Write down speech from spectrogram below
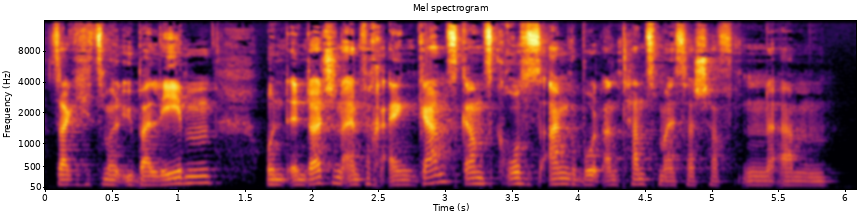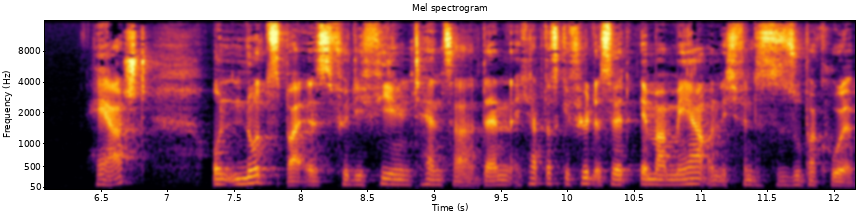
sage ich jetzt mal, überleben und in Deutschland einfach ein ganz, ganz großes Angebot an Tanzmeisterschaften ähm, herrscht und nutzbar ist für die vielen Tänzer. Denn ich habe das Gefühl, es wird immer mehr und ich finde es super cool.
